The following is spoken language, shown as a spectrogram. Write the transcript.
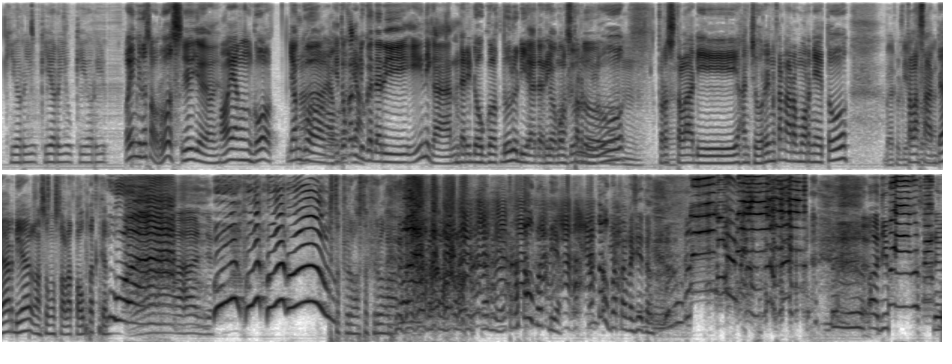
Kyoryu Kyoryu Kyoryu oh yang dinosaurus Iya iya. oh yang gold Yang gold Ah, itu kan ya. juga dari ini kan. dari Dogold dulu dia Iya, dari dari, monster dulu. dulu, Hmm. terus setelah dihancurin kan armornya itu Baru dia setelah keluar. sadar dia langsung sholat taubat kan Wah. Anjir. Astagfirullah, astagfirullah. kan dia, kan taubat dia. Kan taubat habis itu. Anjir.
